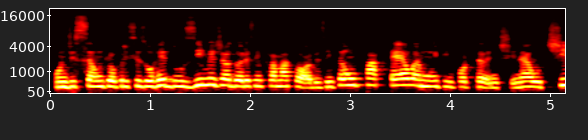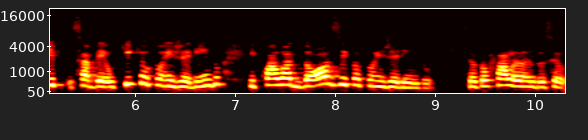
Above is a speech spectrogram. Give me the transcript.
condição que eu preciso reduzir mediadores inflamatórios. Então, o papel é muito importante, né? O tipo, saber o que, que eu estou ingerindo e qual a dose que eu estou ingerindo. Se eu estou falando, eu,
